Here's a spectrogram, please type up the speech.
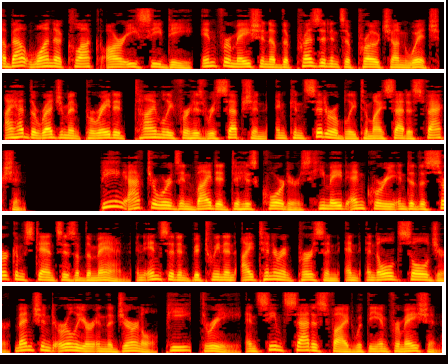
About 1 o'clock RECD, information of the President's approach on which, I had the regiment paraded, timely for his reception, and considerably to my satisfaction. Being afterwards invited to his quarters he made enquiry into the circumstances of the man an incident between an itinerant person and an old soldier mentioned earlier in the journal p. 3 and seemed satisfied with the information.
